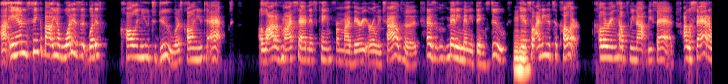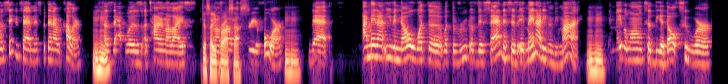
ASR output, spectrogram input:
Uh, and think about, you know, what is it, what is calling you to do? What is calling you to act? A lot of my sadness came from my very early childhood, as many, many things do. Mm-hmm. And so I needed to color. Coloring helped me not be sad. I was sad, I would sit in sadness, but then I would color mm-hmm. because that was a time in my life. That's how you process. Three or 4 mm-hmm. that I may not even know what the what the root of this sadness is. It may not even be mine. Mm-hmm. It may belong to the adults who were,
